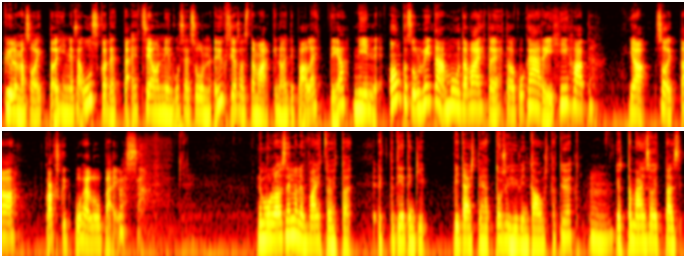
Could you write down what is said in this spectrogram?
kylmäsoittoihin ja sä uskot, että, että se on niinku se sun yksi osa sitä markkinointipalettia, niin onko sul mitään muuta vaihtoehtoa kuin käärii hihat ja soittaa 20 puhelua päivässä? No mulla on sellainen vaihtoehto, että tietenkin pitäisi tehdä tosi hyvin taustatyöt, mm. jotta mä en soittaisi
